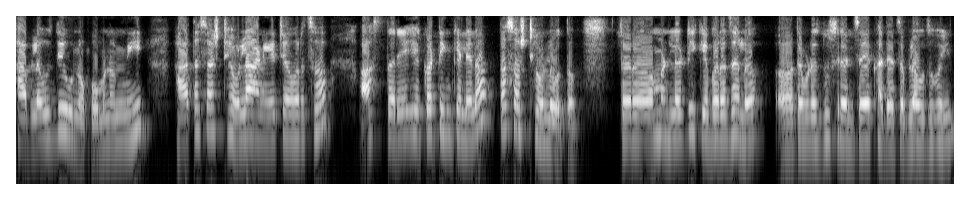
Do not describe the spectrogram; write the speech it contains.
हा ब्लाऊज देऊ नको. म्हणून मी हा तसाच ठेवला आणि याच्यावरच अस्तर हे कटिंग केलेलं तसंच ठेवलं होतं. तर म्हटलं म्हणलं ठीक आहे बरं झालं. तेवढंच दुसऱ्यांचं एखाद्याचं ब्लाऊज होईल.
